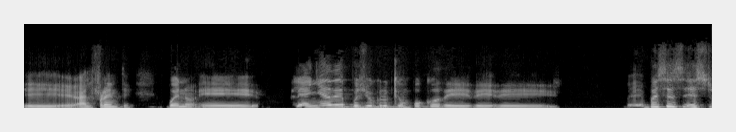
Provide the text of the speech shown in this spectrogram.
al frente. Bueno, le añade, pues yo creo que un poco de, pues es, es,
